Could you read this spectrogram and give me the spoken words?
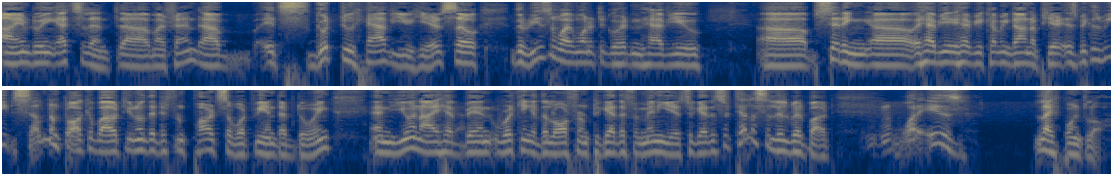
I am doing excellent, uh, my friend. Uh, it's good to have you here. So the reason why I wanted to go ahead and have you uh, sitting, uh, have you have you coming down up here is because we seldom talk about you know the different parts of what we end up doing, and you and I have yeah. been working at the law firm together for many years together. So tell us a little bit about mm-hmm. what is LifePoint Law.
